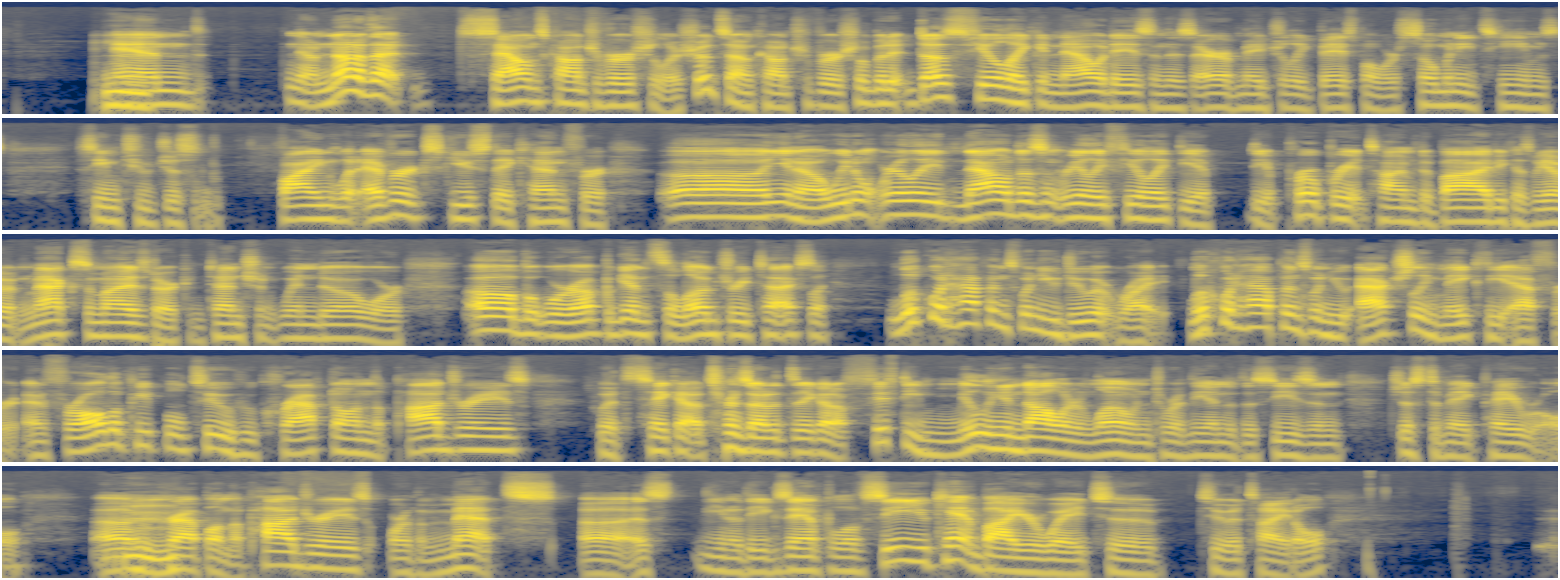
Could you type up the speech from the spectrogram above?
And you know, none of that sounds controversial or should sound controversial, but it does feel like in nowadays in this era of Major League Baseball, where so many teams seem to just find whatever excuse they can for, uh, you know, we don't really now doesn't really feel like the the appropriate time to buy because we haven't maximized our contention window, or oh, but we're up against the luxury tax. Like, look what happens when you do it right. Look what happens when you actually make the effort. And for all the people too who crapped on the Padres, who had to take out, turns out to take out a fifty million dollar loan toward the end of the season just to make payroll. uh, who crap on the Padres or the Mets uh, as you know the example of see you can't buy your way to to a title.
